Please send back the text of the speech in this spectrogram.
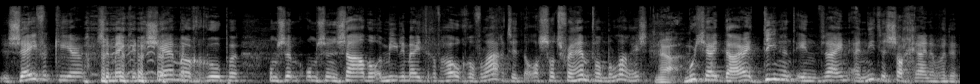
zeven keer zijn mechanicien mogen roepen om zijn, om zijn zadel een millimeter of hoger of lager te zitten. Als dat voor hem van belang is, Ja. moet jij daar dienend in zijn en niet een zagrijnig worden.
